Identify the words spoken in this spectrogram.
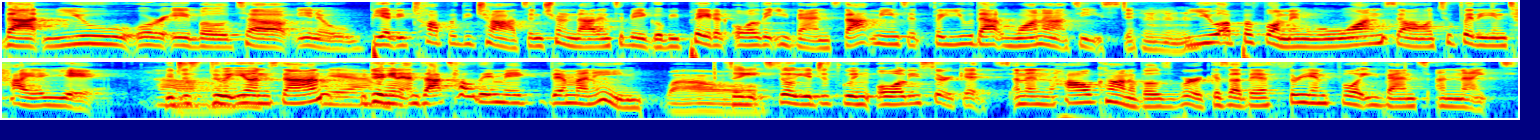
that you were able to, you know, be at the top of the charts in Trinidad and Tobago, be played at all the events, that means that for you, that one artist, Mm-hmm. you are performing one song or two for the entire year. You just do it, you understand? Yeah. You're doing it, and that's how they make their money. Wow. So, you, so you're just going all these circuits, and then how carnivals work is that there are three and four events a night.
